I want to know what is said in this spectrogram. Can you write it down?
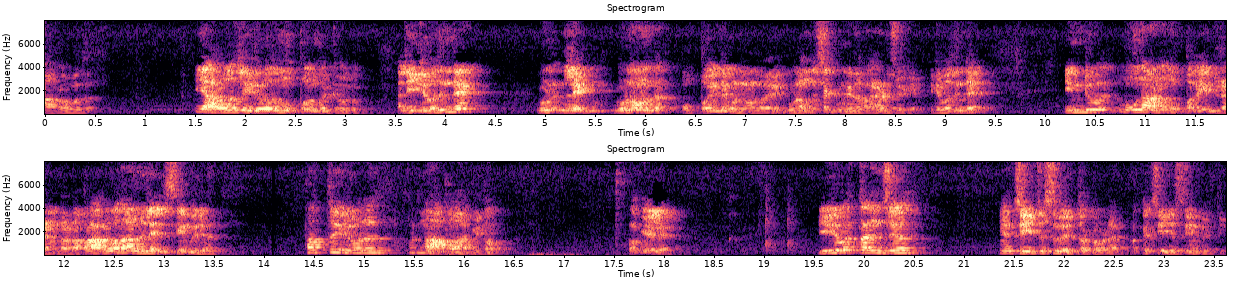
അറുപത്. ഈ അറുപതിൽ ഇരുപതും മുപ്പതും പറ്റുമല്ലോ അല്ല ഇരുപതിന്റെ ഗുണ അല്ലേ ഗുണമുണ്ട്. മുപ്പതിന്റെ ഗുണമുണ്ട്. അതായത് ഗുണം എന്ന് വെച്ചാൽ ഗുണിതം. അങ്ങനെ അടിച്ചു നോക്കിയാൽ ഇരുപതിന്റെ ഇന്റു മൂന്നാണ് മുപ്പത് ഇന്റു രണ്ടാണ്. അപ്പൊ അറുപതാണ് ഇതിൽ എൽ സി എം വരിക. പത്ത് ഇരുപത് ഒരു നാൽപ്പതാക്കി കേട്ടോ. ഓക്കെ അല്ലേ? ഇരുപത്തഞ്ച് ഞാൻ ചേഞ്ചസ് വരുത്തോട്ടോ ഇവിടെ. ഒക്കെ ചേഞ്ചസ് ചെയ്യാൻ പറ്റി.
